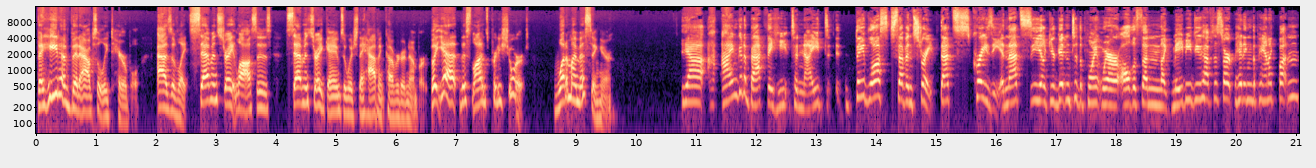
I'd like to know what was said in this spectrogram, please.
The Heat have been absolutely terrible as of late. Seven straight losses, seven straight games in which they haven't covered a number. But yet, this line's pretty short. What am I missing here? Yeah, I'm going to back the Heat tonight. They've lost seven straight. That's crazy. And that's like you're getting to the point where all of a sudden, like maybe do you have to start hitting the panic button?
